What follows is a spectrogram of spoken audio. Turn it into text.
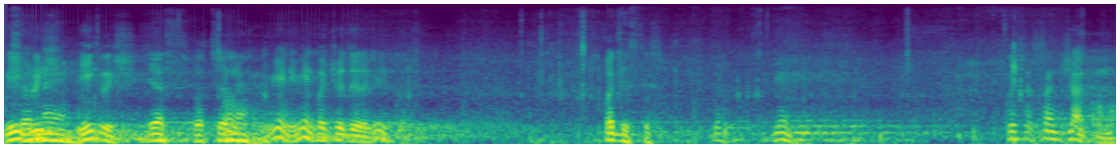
What's English? English? Yes, what's your Ok, name? Vieni, vieni, faccio vedere, vieni qua. What is this? Vieni. Questo è San Giacomo,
